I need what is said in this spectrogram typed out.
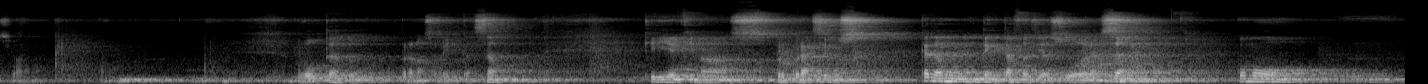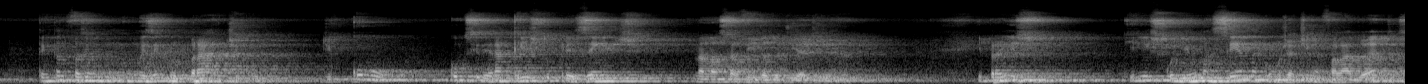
Funciona, né? Voltando para a nossa meditação, queria que nós procurássemos, cada um tentar fazer a sua oração, como tentando fazer um, um exemplo prático de como considerar Cristo presente na nossa vida do dia a dia. E para isso, queria escolher uma cena, como já tinha falado antes,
